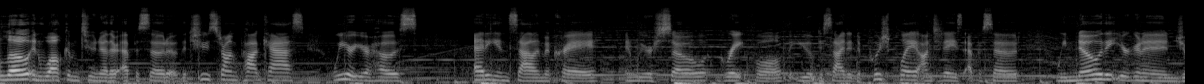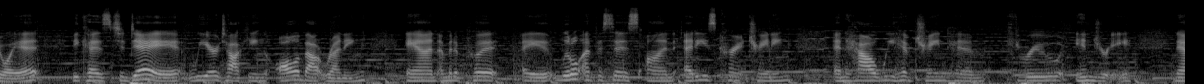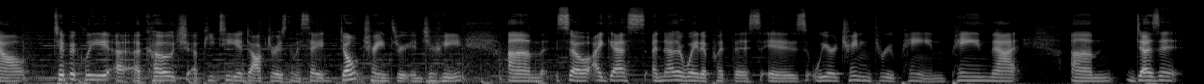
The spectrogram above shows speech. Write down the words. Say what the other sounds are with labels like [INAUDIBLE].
Hello, and welcome to another episode of the Choose Strong podcast. We are your hosts, Eddie and Sally McRae, and we are so grateful that you have decided to push play on today's episode. We know that you're going to enjoy it because today we are talking all about running, and I'm going to put a little emphasis on Eddie's current training and how we have trained him through injury. Now, typically a, coach, a PT, a doctor is going to say, don't train through injury. Um, so I guess another way to put this is we are training through pain, pain that um, doesn't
